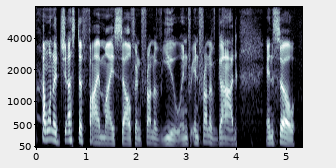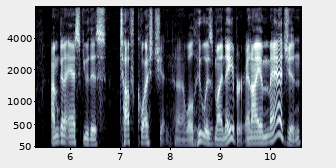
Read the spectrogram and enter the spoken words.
I want to justify myself in front of you, in in front of God, and so I'm going to ask you this tough question. Uh, well, who is my neighbor? And I imagine,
